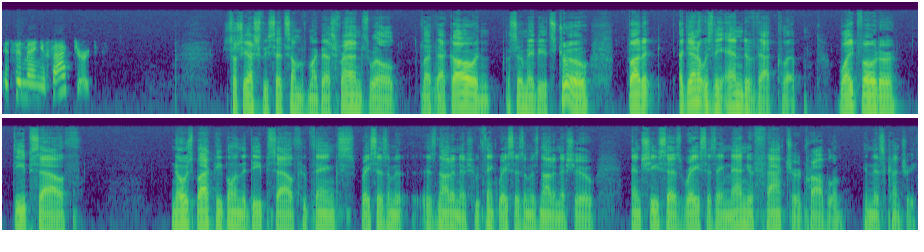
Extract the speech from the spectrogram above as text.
it's been manufactured. So she actually said some of my best friends will let mm-hmm. that go and assume maybe it's true, but it again, it was the end of that clip. White voter, deep South, knows black people in the deep South who thinks racism is not an issue, who think racism is not an issue, and she says race is a manufactured problem in this country.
